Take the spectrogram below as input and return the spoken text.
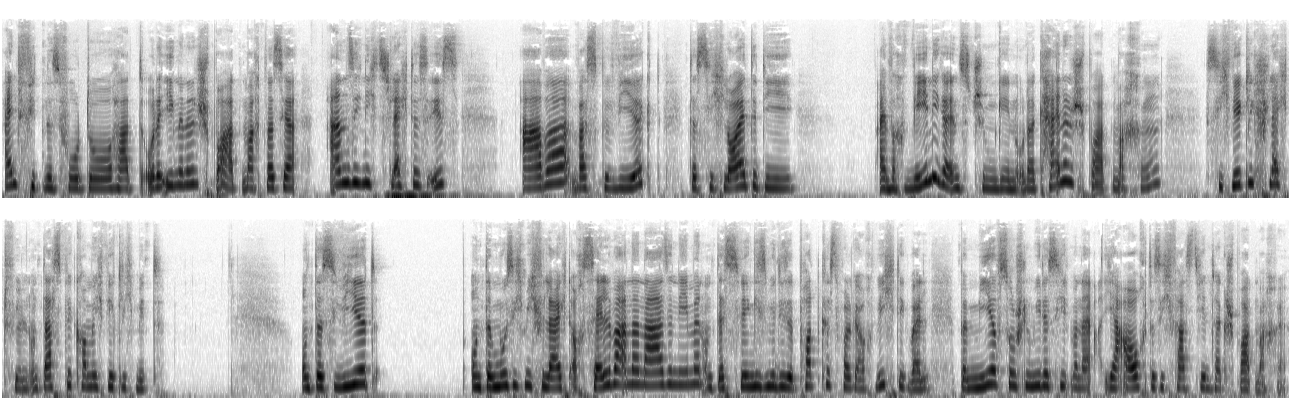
ein Fitnessfoto hat oder irgendeinen Sport macht, was ja an sich nichts Schlechtes ist, aber was bewirkt, dass sich Leute, die einfach weniger ins Gym gehen oder keinen Sport machen, sich wirklich schlecht fühlen. Und das bekomme ich wirklich mit. Und das wird, und da muss ich mich vielleicht auch selber an der Nase nehmen. Und deswegen ist mir diese Podcast-Folge auch wichtig, weil bei mir auf Social Media sieht man ja auch, dass ich fast jeden Tag Sport mache.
